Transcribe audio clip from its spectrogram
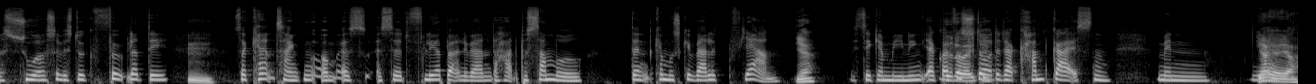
ressource, hvis du ikke føler det, Mm. så kan tanken om at, at sætte flere børn i verden, der har det på samme måde, den kan måske være lidt fjern, Ja, hvis det giver mening. Jeg kan Det godt da forstå rigtigt. det der kampgejsten, men... ja, ja. ja.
